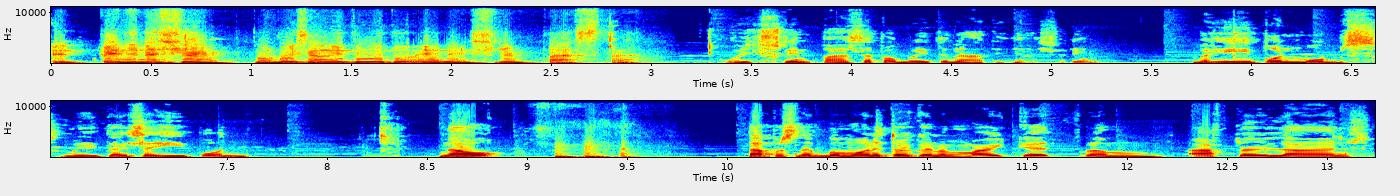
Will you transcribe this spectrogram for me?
P- pwede na shrimp. Mabilis ang itutuin eh, shrimp pasta. Uy, shrimp pasta, paborito natin yung shrimp. Mahihipon moves. May tayo sa hipon. Now, Tapos nagbo-monitor ka ng market from after lunch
